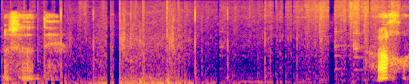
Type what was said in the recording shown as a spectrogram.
No sé dónde. Abajo.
